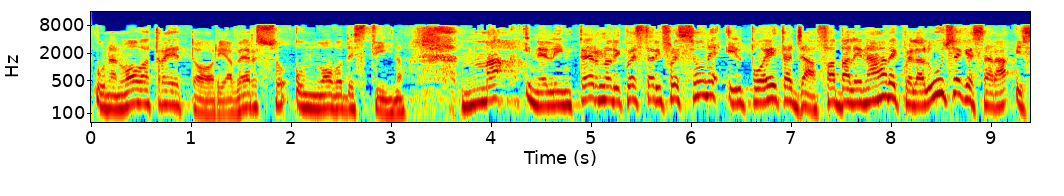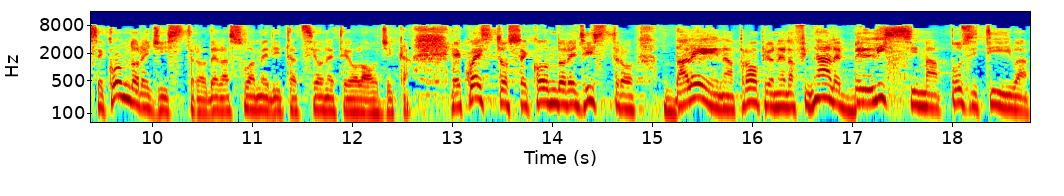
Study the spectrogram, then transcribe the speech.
una nuova traiettoria, verso un nuovo destino. Ma nell'interno di questa riflessione il poeta già fa balenare quella luce che sarà il secondo registro della sua meditazione teologica. E questo secondo registro balena proprio nella finale bellissima, positiva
